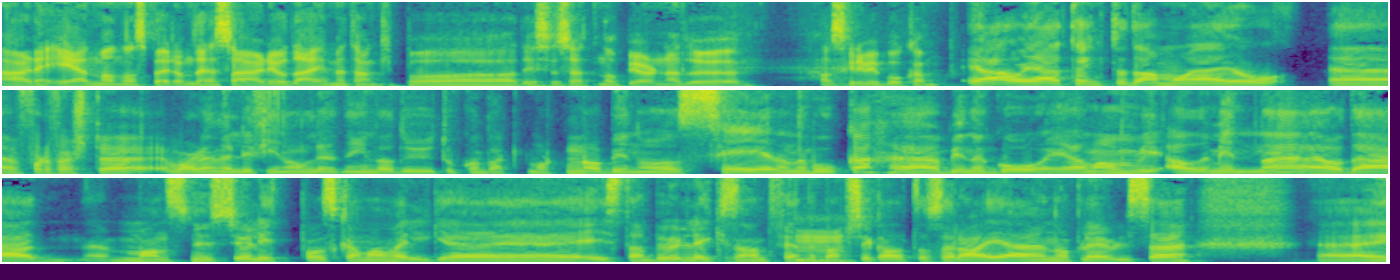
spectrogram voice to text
Er det én mann å spørre om det, så er det jo deg, med tanke på disse 17 oppgjørene du har skrevet bok om. Ja, og jeg tenkte da må jeg jo Eh, for det første var det en veldig fin anledning da du tok kontakt, Morten, å begynne å se i denne boka. Eh, begynne å gå igjennom alle minnene. og er, Man snuser jo litt på skal man velge Istanbul. ikke sant? Fenerbahçe mm. Galatasaray er en opplevelse. Eh,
